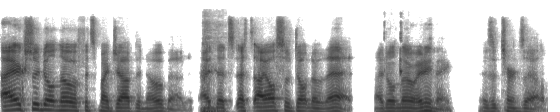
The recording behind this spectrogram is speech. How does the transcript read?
i actually don't know if it's my job to know about it. I, that's that's i also don't know that. I don't know anything as it turns out.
